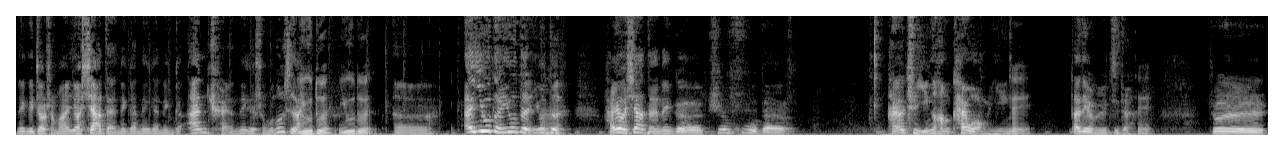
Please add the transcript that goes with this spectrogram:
那个叫什么？要下载那个那个那个安全那个什么东西的？U 盾 U 盾，呃，哎，U 盾 U 盾 U 盾，还要下载那个支付的，还要去银行开网银。对大家有没有记得？对，就是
